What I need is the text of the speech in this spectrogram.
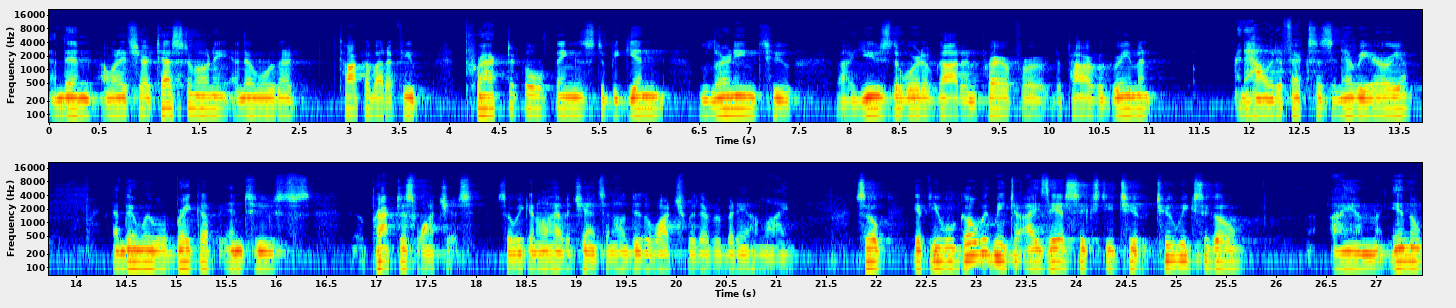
And then I want to share testimony, and then we're going to talk about a few practical things to begin learning to uh, use the Word of God in prayer for the power of agreement and how it affects us in every area. And then we will break up into practice watches so we can all have a chance. And I'll do the watch with everybody online. So if you will go with me to Isaiah 62. Two weeks ago, I am in, the,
